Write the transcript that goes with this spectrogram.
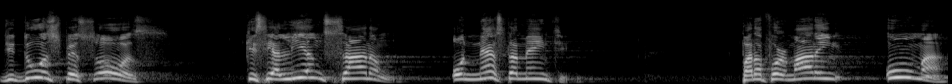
de duas pessoas que se aliançaram honestamente para formarem uma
